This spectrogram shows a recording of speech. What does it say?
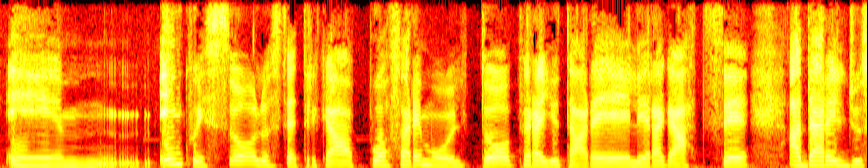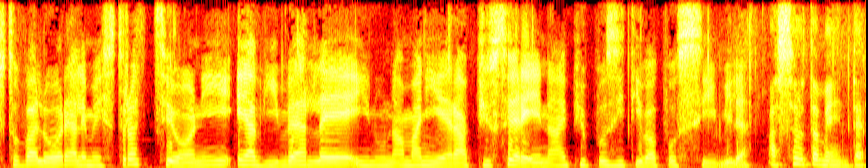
e, e, in questo l'ostetrica può fare molto per aiutare le ragazze a dare il giusto valore alle mestruazioni e a viverle in una maniera più serena e più positiva possibile. Assolutamente.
